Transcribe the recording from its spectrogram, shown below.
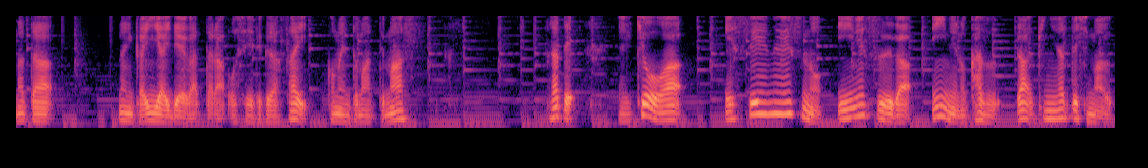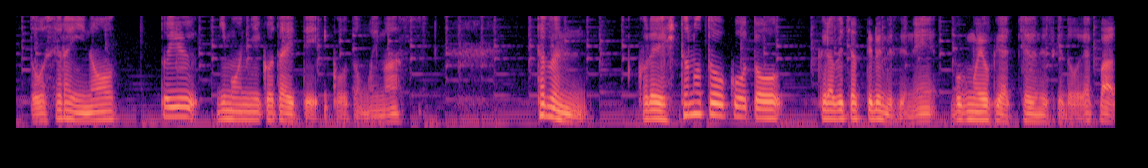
また何かいいアイデアがあったら教えてください。コメント待ってます。さて、えー今日は SNS のいいね数が、いいねの数が気になってしまう。どうしたらいいの？という疑問に答えていこうと思います。多分、これ人の投稿と比べちゃってるんですよね。僕もよくやっちゃうんですけど、やっぱ、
